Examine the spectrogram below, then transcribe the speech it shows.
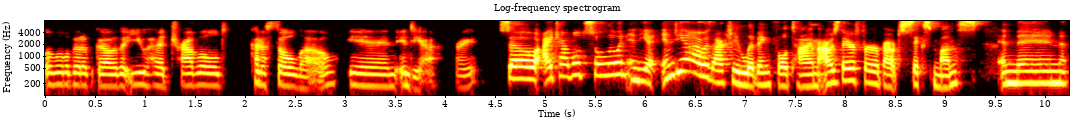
a little bit ago that you had traveled kind of solo in India, right? So I traveled solo in India. India, I was actually living full time. I was there for about six months, and then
